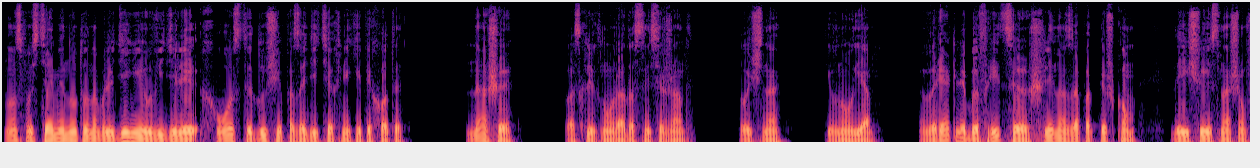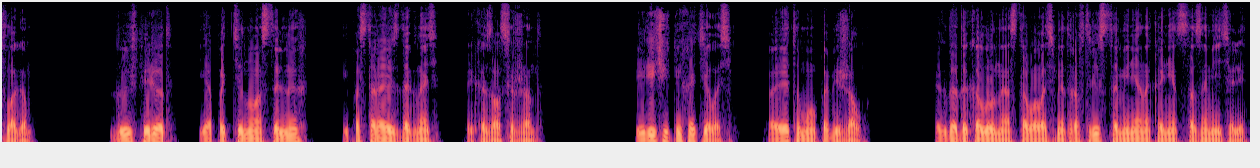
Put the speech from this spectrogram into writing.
но спустя минуту наблюдения увидели хвост, идущий позади техники пехоты. «Наши!» — воскликнул радостный сержант. «Точно!» — кивнул я. «Вряд ли бы фрицы шли на запад пешком, да еще и с нашим флагом». «Дуй вперед, я подтяну остальных и постараюсь догнать», — приказал сержант. Перечить не хотелось, поэтому побежал. Когда до колонны оставалось метров триста, меня наконец-то заметили.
